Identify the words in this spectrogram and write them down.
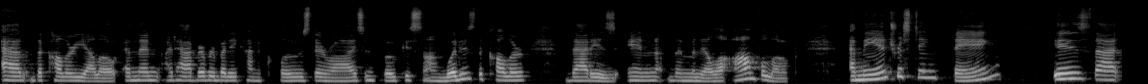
and the color yellow, and then I'd have everybody kind of close their eyes and focus on what is the color that is in the manila envelope. And the interesting thing is that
